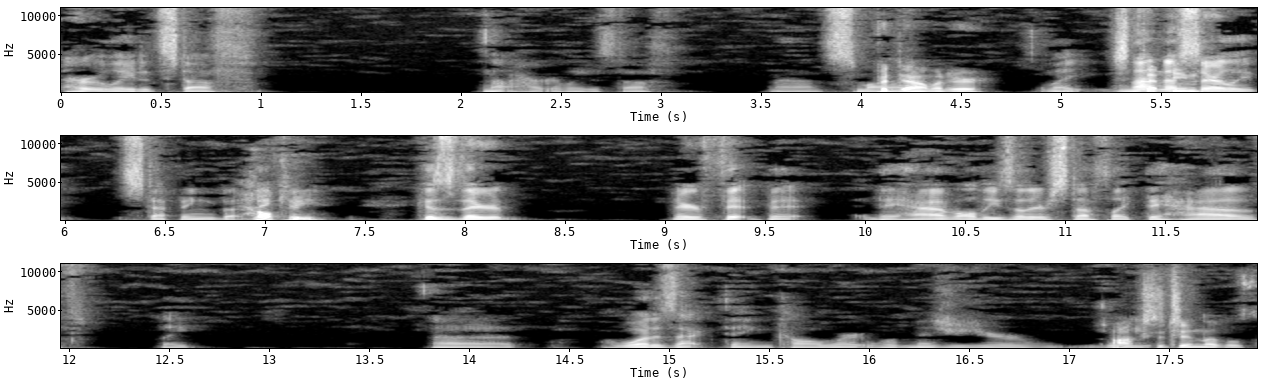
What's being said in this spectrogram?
heart related stuff. Not heart related stuff. Uh, small, Pedometer. like stepping. not necessarily stepping, but Healthy. because they're they're Fitbit. They have all these other stuff. Like they have like uh what is that thing called where it will measure your weight? Oxygen levels.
